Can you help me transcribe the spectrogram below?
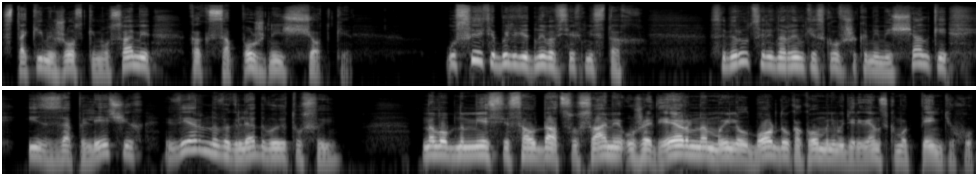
с такими жесткими усами, как сапожные щетки. Усы эти были видны во всех местах. Соберутся ли на рынке с ковшиками мещанки, из-за плеч их верно выглядывают усы. На лобном месте солдат с усами уже верно мылил борду какому-нибудь деревенскому пентюху,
